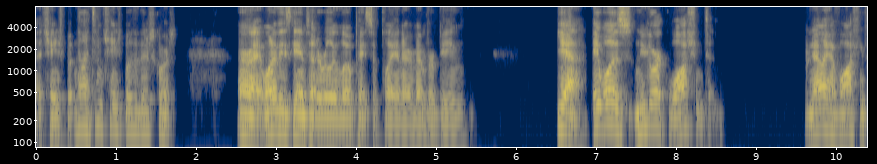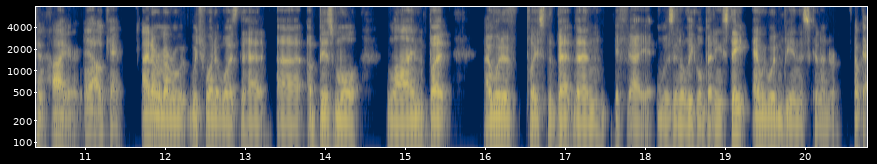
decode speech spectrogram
I changed, but no, I didn't change both of their scores. All right, one of these games had a really low pace of play, and I remember being, yeah, it was New York Washington. Now I have Washington higher. Yeah, okay. I don't remember which one it was that had uh, abysmal line, but I would have placed the bet then if I was in a legal betting state, and we wouldn't be in this conundrum. Okay.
